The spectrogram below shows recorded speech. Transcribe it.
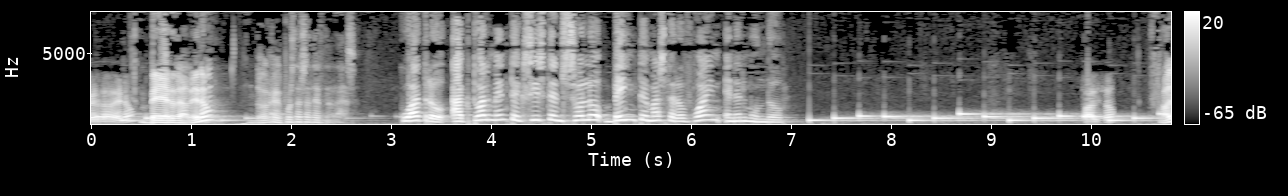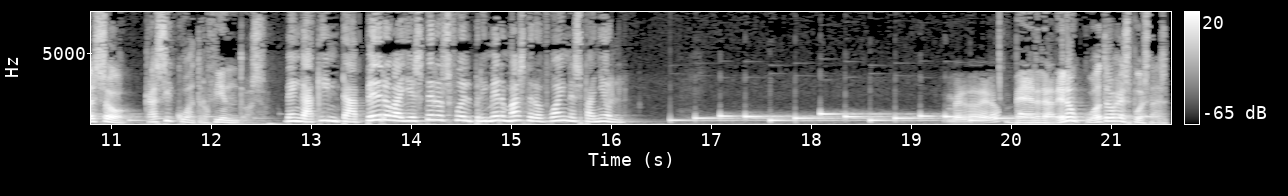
¿Verdadero? ¿Verdadero? Dos respuestas acertadas. Cuatro, actualmente existen solo 20 Master of Wine en el mundo. ¿Falso? Falso. Casi 400. Venga, quinta, Pedro Ballesteros fue el primer Master of Wine español. ¿Verdadero? ¿Verdadero? Cuatro respuestas.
